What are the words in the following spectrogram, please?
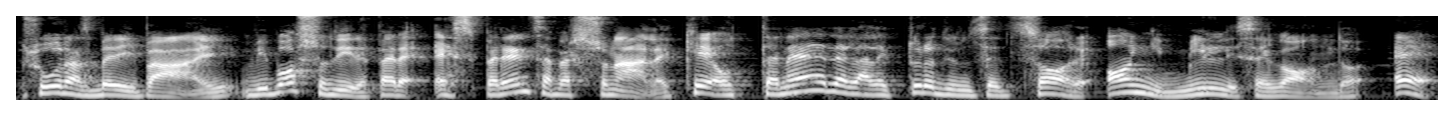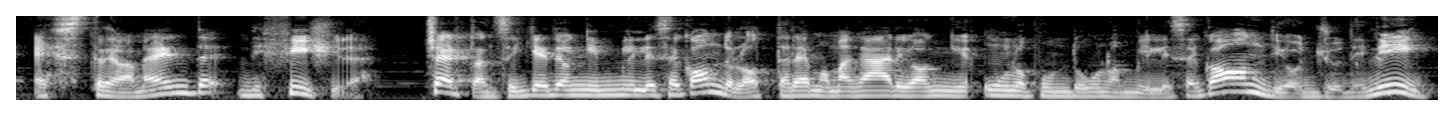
su Raspberry Pi, vi posso dire per esperienza personale che ottenere la lettura di un sensore ogni millisecondo è estremamente difficile. Certo, anziché ogni millisecondo lo otterremo magari ogni 1.1 millisecondi o giù di lì,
